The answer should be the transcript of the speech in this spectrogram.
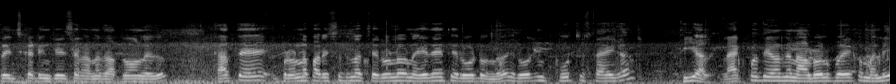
ట్రెంచ్ కటింగ్ చేశారో అన్నది అర్థం లేదు కాకపోతే ఇప్పుడున్న పరిస్థితుల్లో చెరువులో ఏదైతే రోడ్డు ఉందో ఈ రోడ్డుని పూర్తి స్థాయిగా తీయాలి. లేకపోతే ఏముంది? నాలుగు రోజులు పోయాక మళ్ళీ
